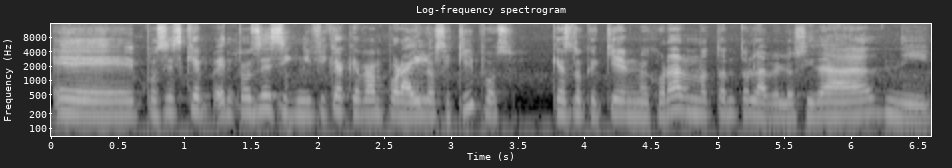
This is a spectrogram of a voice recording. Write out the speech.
eh, pues es que entonces significa que van por ahí los equipos, que es lo que quieren mejorar, no tanto la velocidad ni...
